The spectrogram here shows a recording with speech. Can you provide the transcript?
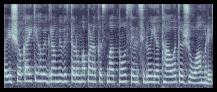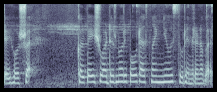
કહી શકાય કે હવે ગ્રામ્ય વિસ્તારોમાં પણ અકસ્માતનો સિલસિલો યથાવત જોવા મળી રહ્યો છે. કલ્પેશ વાઢરનો report S nine news Surendranagar.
